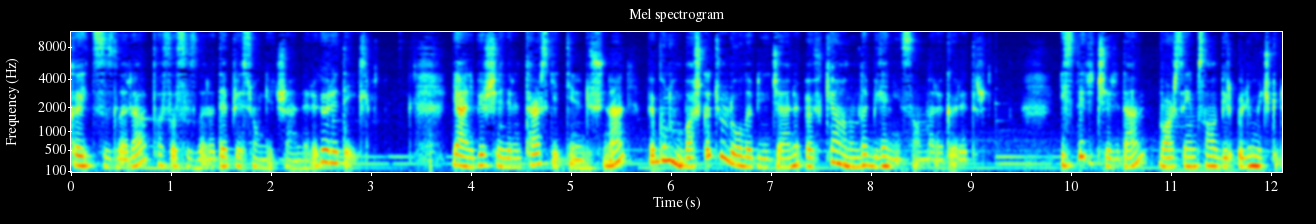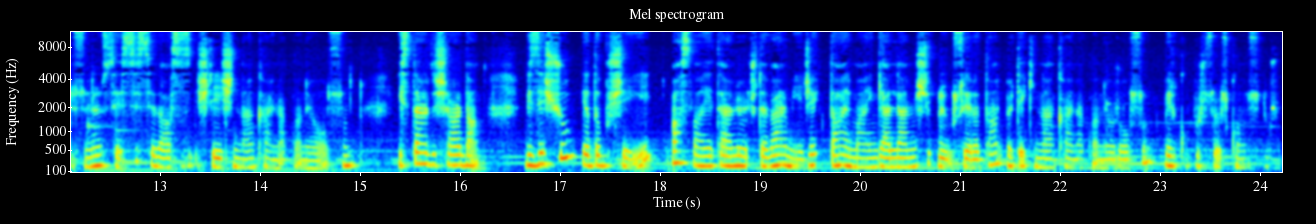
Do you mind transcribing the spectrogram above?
Kayıtsızlara, tasasızlara, depresyon geçirenlere göre değil. Yani bir şeylerin ters gittiğini düşünen ve bunun başka türlü olabileceğini öfke anında bilen insanlara göredir. İster içeriden varsayımsal bir ölüm içgüdüsünün sessiz sedasız işleyişinden kaynaklanıyor olsun, ister dışarıdan bize şu ya da bu şeyi asla yeterli ölçüde vermeyecek daima engellenmişlik duygusu yaratan ötekinden kaynaklanıyor olsun bir kopuş söz konusudur.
